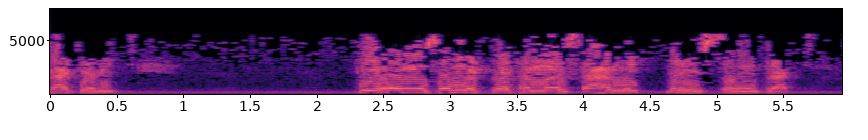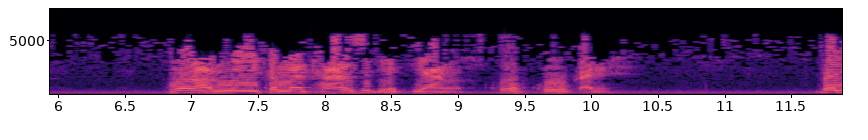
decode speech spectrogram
คะจริต ที่องค์สมเด็จพระธรรมสามิตรได้ทรงตรัสว่ามีกรรมฐานสิบเอ็ดอย่างควบคู่กัน เป็น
